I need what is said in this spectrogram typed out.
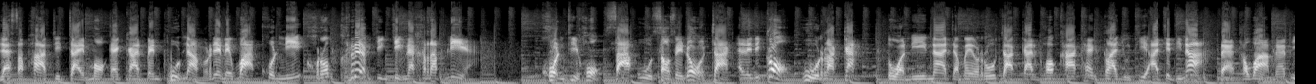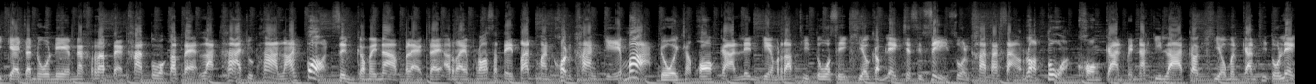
และสภาพจิตใจเหมาะแก่การเป็นผู้นำเรียกได้ว่าคนนี้ครบเครื่องจริง ๆ นะครับเนี่ย คนที่ 6 ซาอูซาเซโดจากแอตเลติโกฮูรากัน ตัวนี้น่าจะไม่รู้จักการเพราะค้าแข่งกลอยู่ที่อาร์เจนตินา แต่ทว่าแม้พี่แกจะโนเนมนะครับ แต่ค่าตัวก็แตะหลัก 5.5 ล้านปอนด์ซึ่งก็ไม่น่าแปลกใจอะไรเพราะสเตตัสมันค่อนข้างเก๋มาก โดยเฉพาะการเล่นเกมรับที่ตัวสีเขียวกับเลข 74 ส่วนค่าทักษะรอบตัว ของการเป็นนักกีฬาก็เขียวเหมือนกันที่ตัวเลข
